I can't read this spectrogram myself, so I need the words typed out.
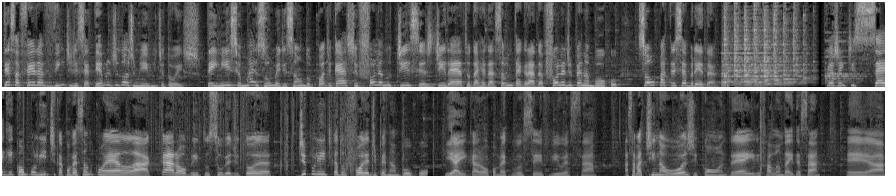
Terça-feira, 20 de setembro de 2022. Tem início mais uma edição do podcast Folha Notícias, direto da redação integrada Folha de Pernambuco. Sou Patrícia Breda. E a gente segue com política, conversando com ela, Carol Brito, subeditora de política do Folha de Pernambuco. E aí, Carol, como é que você viu essa a sabatina hoje com o André, ele falando aí dessa é, a,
